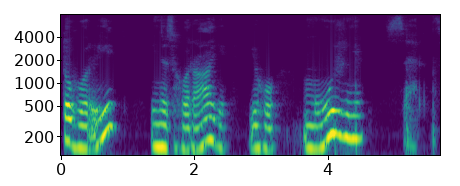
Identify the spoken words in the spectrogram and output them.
то горить і не згорає його мужнє серце.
